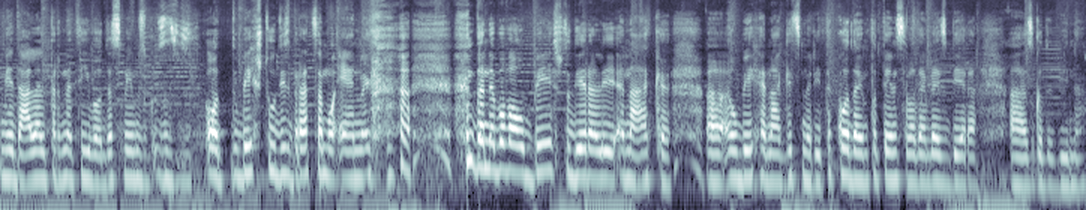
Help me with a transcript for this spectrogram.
mi je dala alternativo, da smem od obeh študij zbrati samo enega, da ne bomo obe študirali enake, uh, obeh enake smeri. Tako da jim potem seveda je bila izbira uh, zgodovina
